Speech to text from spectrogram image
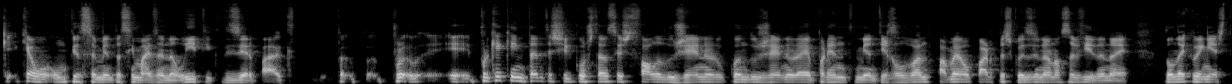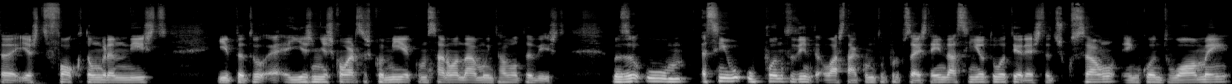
que é um, um, pensamento assim mais analítico, dizer pá, que porque é que em tantas circunstâncias se fala do género quando o género é aparentemente irrelevante para a maior parte das coisas na nossa vida, não é? De onde é que vem esta, este foco tão grande nisto? E, portanto, é, e as minhas conversas com a Mia começaram a andar muito à volta disto. Mas, o, assim, o, o ponto de... Lá está, como tu propuseste, ainda assim eu estou a ter esta discussão enquanto homem,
